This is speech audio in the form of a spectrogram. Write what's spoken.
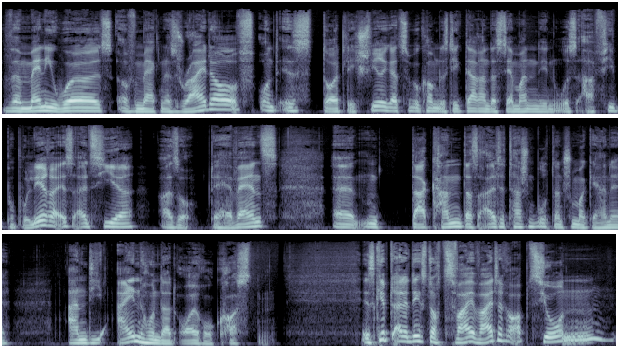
The Many Worlds of Magnus Rydolph und ist deutlich schwieriger zu bekommen. Das liegt daran, dass der Mann in den USA viel populärer ist als hier, also der Herr Vance. Äh, und da kann das alte Taschenbuch dann schon mal gerne an die 100 Euro kosten. Es gibt allerdings noch zwei weitere Optionen.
